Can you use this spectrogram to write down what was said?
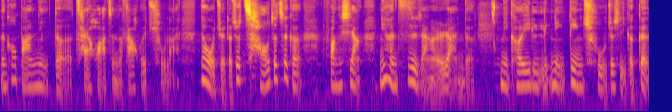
能够把你的才华真的发挥出来？那我觉得就朝着这个方向，你很自然而然的，你可以拟定出就是一个更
